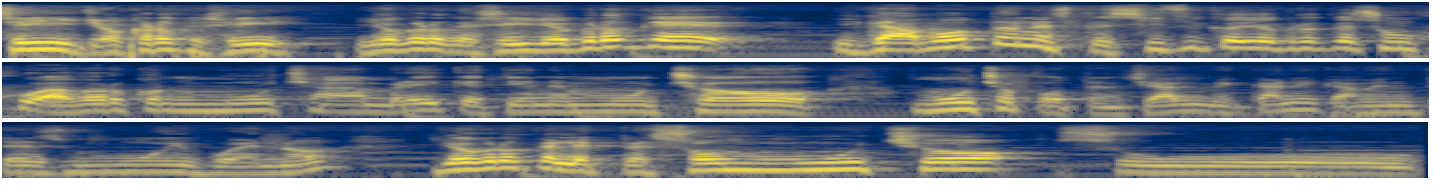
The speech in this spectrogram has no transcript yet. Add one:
Sí, yo creo que sí, yo creo que sí, yo creo que Gaboto en específico yo creo que es un jugador con mucha hambre y que tiene mucho, mucho potencial, mecánicamente es muy bueno, yo creo que le pesó mucho su...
